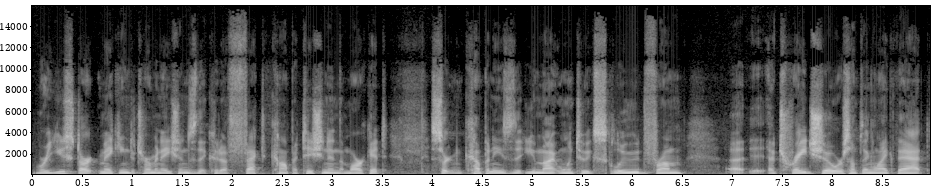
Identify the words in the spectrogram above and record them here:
where you start making determinations that could affect competition in the market, certain companies that you might want to exclude from uh, a trade show or something like that,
